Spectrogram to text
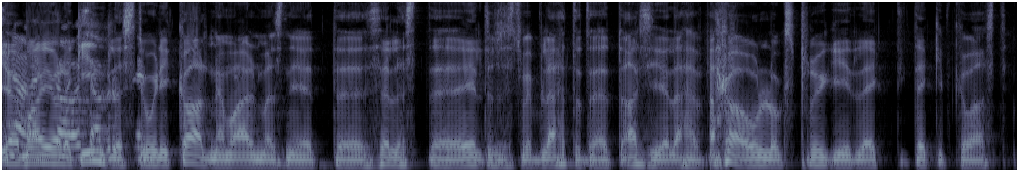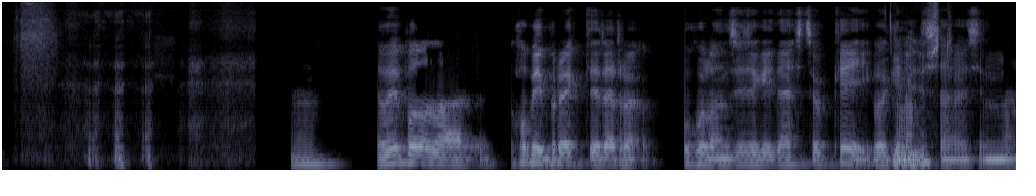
ja ma ei ole kindlasti unikaalne maailmas, nii et äh, sellest äh, eeldusest võib lähtuda, et asi läheb väga hulluks, prügi tekib kõvasti. No võib-olla hobiprojektide puhul on see isegi täiesti okei okay,, kuigi no, noh, see sinna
